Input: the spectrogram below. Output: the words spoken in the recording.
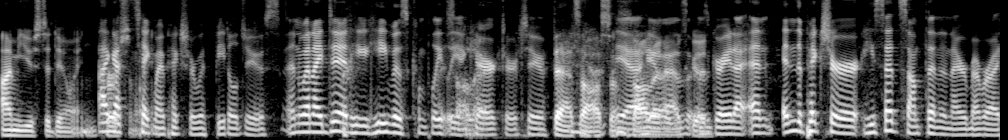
I'm used to doing. I got to take my picture with Beetlejuice, and when I did, he he was completely in character too. That's awesome. Yeah, he that. It was. was It was great. I, and in the picture, he said something, and I remember I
